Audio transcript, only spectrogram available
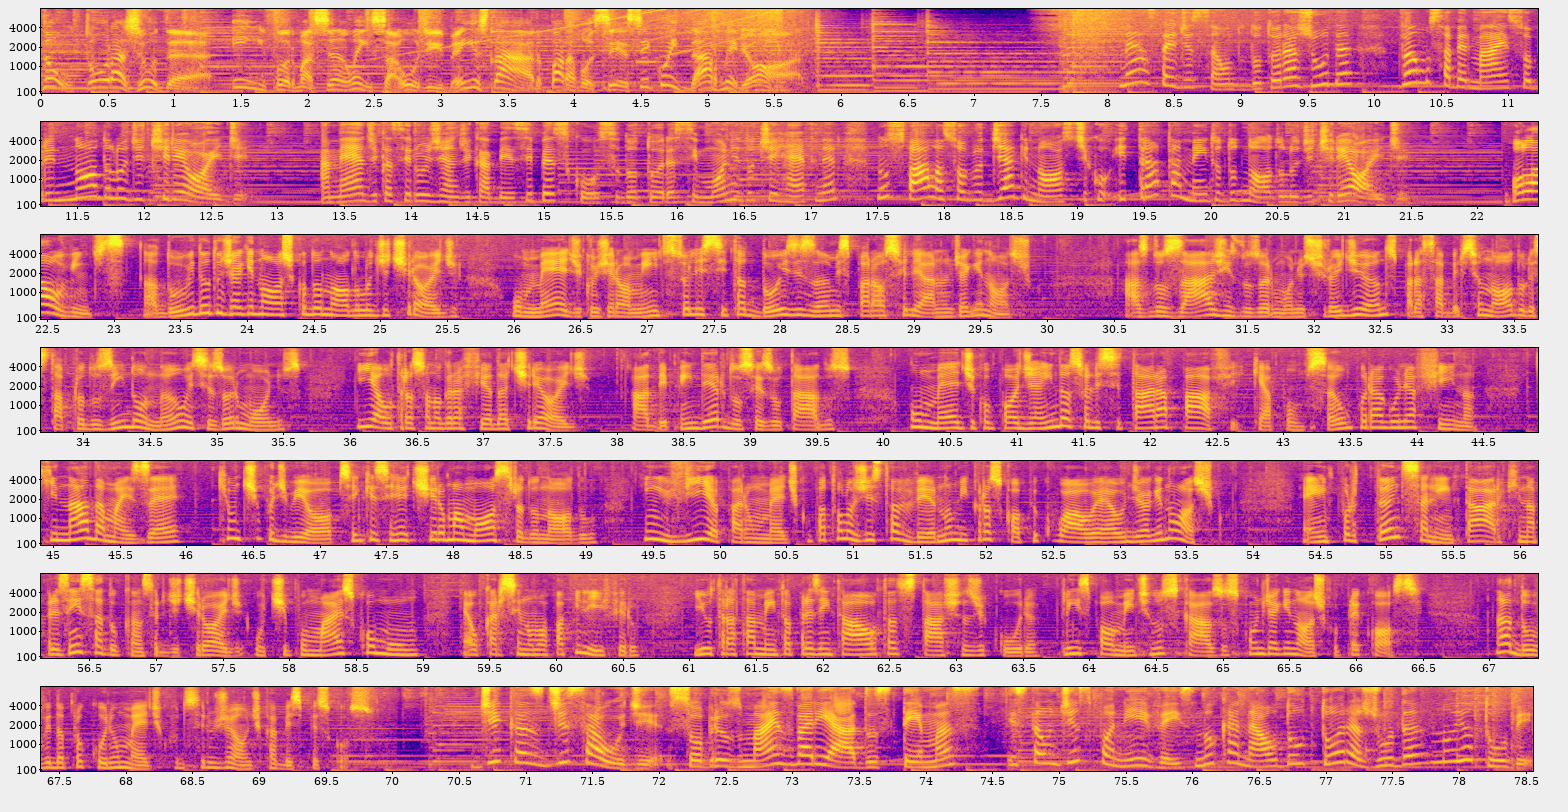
Doutor Ajuda. Informação em saúde e bem-estar para você se cuidar melhor. Nesta edição do Doutor Ajuda, vamos saber mais sobre nódulo de tireoide. A médica cirurgiã de cabeça e pescoço, doutora Simone Dutti Hefner, nos fala sobre o diagnóstico e tratamento do nódulo de tireoide. Olá, ouvintes! Na dúvida do diagnóstico do nódulo de tireoide, o médico geralmente solicita dois exames para auxiliar no diagnóstico: as dosagens dos hormônios tiroidianos para saber se o nódulo está produzindo ou não esses hormônios e a ultrassonografia da tireoide. A depender dos resultados, o médico pode ainda solicitar a PAF, que é a punção por agulha fina, que nada mais é que um tipo de biópsia em que se retira uma amostra do nódulo e envia para um médico patologista ver no microscópio qual é o diagnóstico. É importante salientar que, na presença do câncer de tiroide, o tipo mais comum é o carcinoma papilífero e o tratamento apresenta altas taxas de cura, principalmente nos casos com diagnóstico precoce. Na dúvida, procure um médico de cirurgião de cabeça e pescoço. Dicas de saúde sobre os mais variados temas estão disponíveis no canal Doutor Ajuda no YouTube.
